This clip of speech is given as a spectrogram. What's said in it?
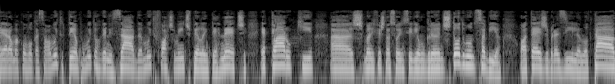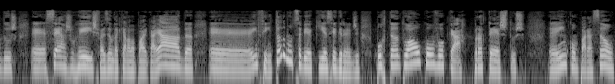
era uma convocação há muito tempo, muito organizada, muito fortemente pela internet. É claro que as manifestações seriam grandes, todo mundo sabia. Hotéis de Brasília lotados, é, Sérgio Reis fazendo aquela papagaiada, é, enfim, todo mundo sabia que ia ser grande. Portanto, ao convocar protestos é, em comparação,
